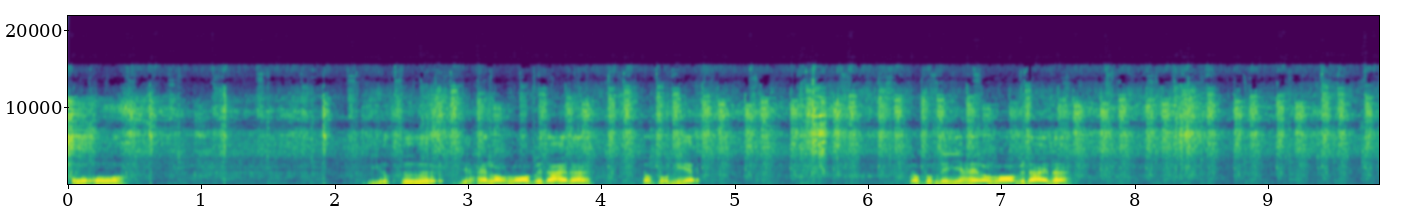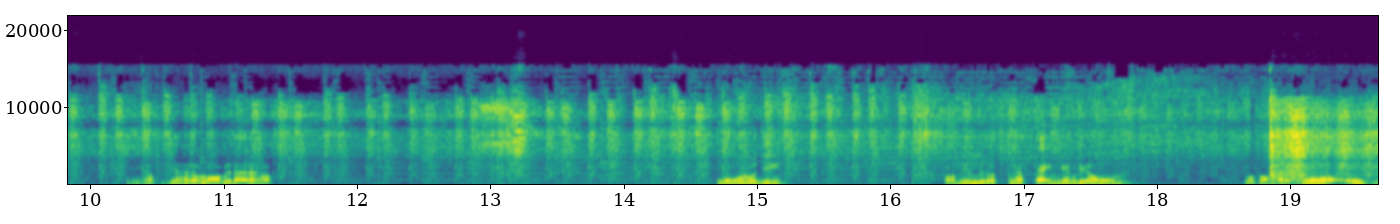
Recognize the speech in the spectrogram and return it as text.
โอ้โอ้เดี๋ยวเธอะอย่าให้เรารอดไปได้นะ เจ้าตัวนี้ เจ้าตัวนี้อย่าให้เรารอดไปได้นะ นี่ครับ อย่าให้เรารอดไปได้นะครับ โอ้โดนยิง ตอนนี้เหลือแค่แต่งอย่างเดียวครับผม เราต้องหาโอ้โอ้โห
